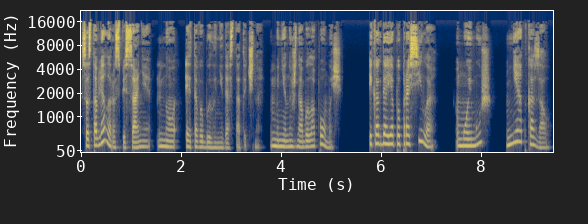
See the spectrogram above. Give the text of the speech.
Составляла расписание, но этого было недостаточно. Мне нужна была помощь. И когда я попросила, мой муж не отказал.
